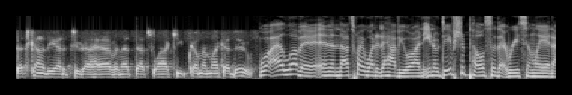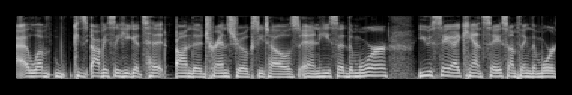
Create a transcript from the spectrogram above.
that's kind of the attitude I have, and that, that's why I keep coming like I do. Well, I love it. And then that's why I wanted to have you on. You know, Dave Chappelle said that recently, and I love because obviously he gets hit on the trans jokes he tells. And he said, the more you say I can't say something, the more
